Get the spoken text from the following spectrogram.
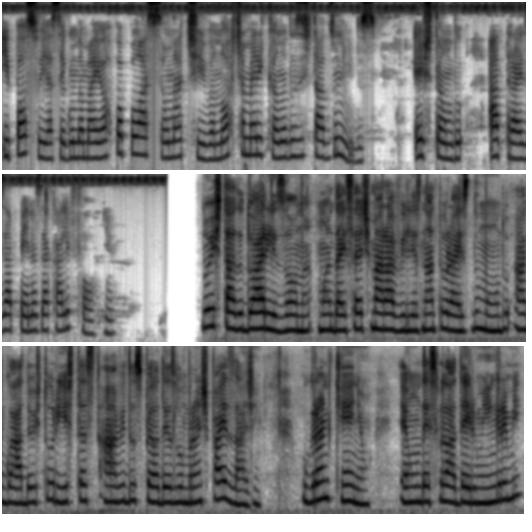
e possui a segunda maior população nativa norte-americana dos Estados Unidos, estando atrás apenas da Califórnia. No estado do Arizona, uma das sete maravilhas naturais do mundo aguarda os turistas ávidos pela deslumbrante paisagem. O Grand Canyon é um desfiladeiro íngreme,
